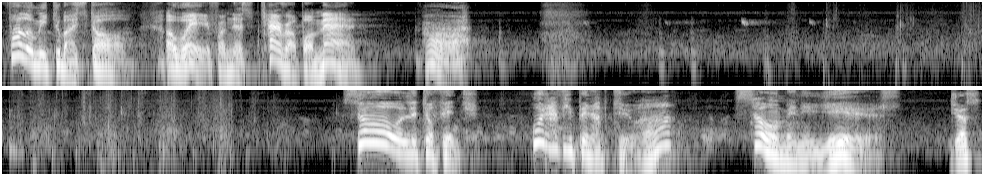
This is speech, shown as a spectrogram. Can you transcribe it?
follow me to my stall. Away from this terrible man. Huh. So, little Finch, what have you been up to, huh? So many years. Just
